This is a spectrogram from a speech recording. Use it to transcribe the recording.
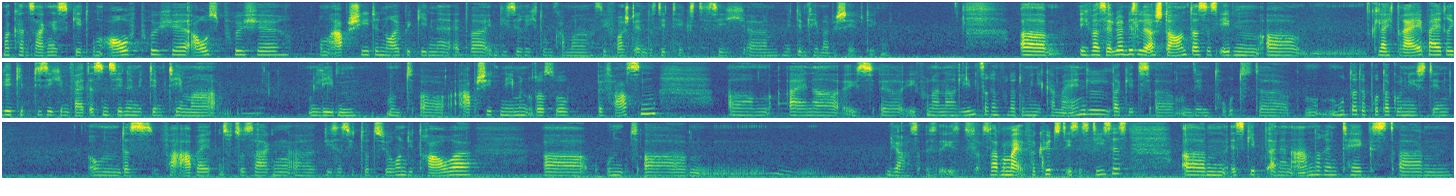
Man kann sagen, es geht um Aufbrüche, Ausbrüche, um Abschiede, Neubeginne. Etwa in diese Richtung kann man sich vorstellen, dass die Texte sich äh, mit dem Thema beschäftigen. Ähm, ich war selber ein bisschen erstaunt, dass es eben äh, gleich drei Beiträge gibt, die sich im weitesten Sinne mit dem Thema Leben und äh, Abschied nehmen oder so befassen. Ähm, einer ist äh, von einer Linzerin, von der Dominika Meindl. Da geht es um den Tod der Mutter der Protagonistin um das Verarbeiten sozusagen äh, dieser Situation, die Trauer äh, und ähm, ja, sagen wir mal, verkürzt ist es dieses. Ähm, es gibt einen anderen Text, ähm,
